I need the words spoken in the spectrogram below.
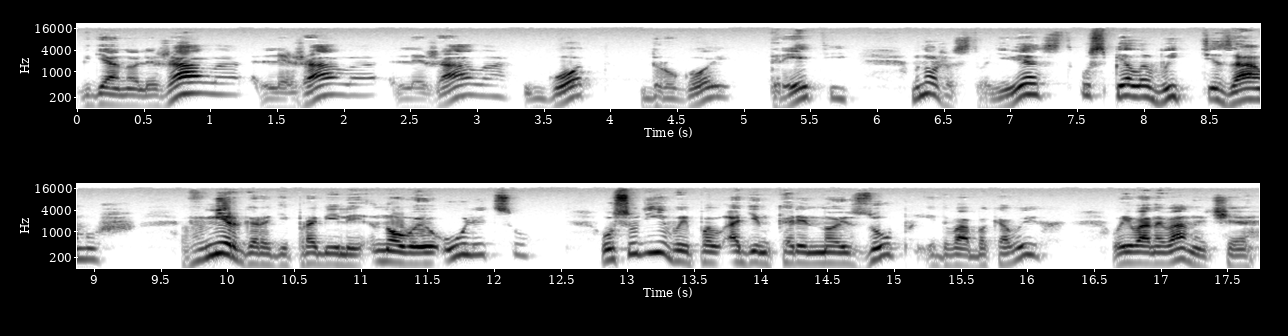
где оно лежало, лежало, лежало, год, другой, третий. Множество невест успело выйти замуж, в Миргороде пробили новую улицу, у судьи выпал один коренной зуб и два боковых. У Ивана Ивановича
